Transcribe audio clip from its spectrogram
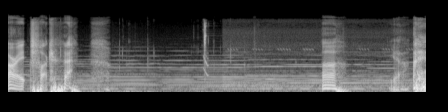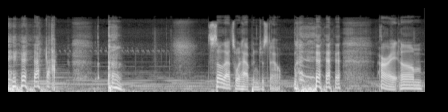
Alright, fuck. uh... Yeah. so that's what happened just now. Alright, um...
